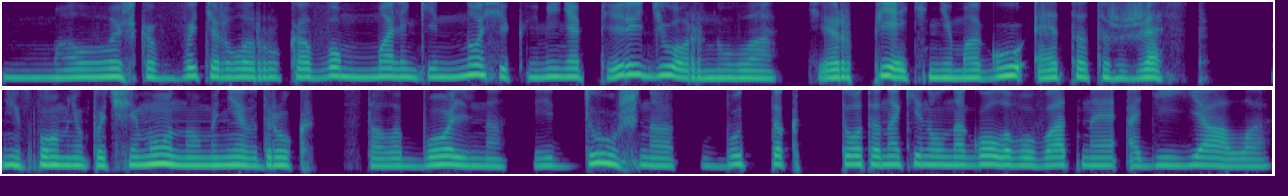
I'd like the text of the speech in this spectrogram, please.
Малышка вытерла рукавом маленький носик и меня передернула. Терпеть не могу этот жест. Не помню почему, но мне вдруг стало больно и душно, будто кто-то накинул на голову ватное одеяло.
